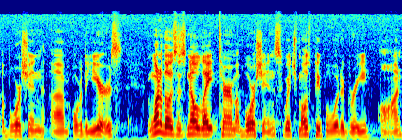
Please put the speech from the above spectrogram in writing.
abortion um, over the years. And one of those is no late term abortions, which most people would agree on.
